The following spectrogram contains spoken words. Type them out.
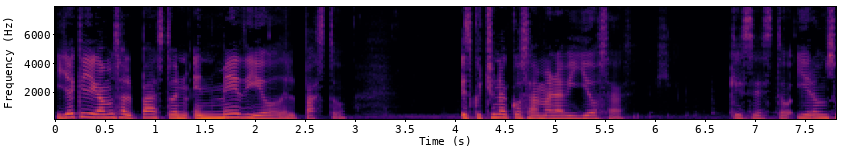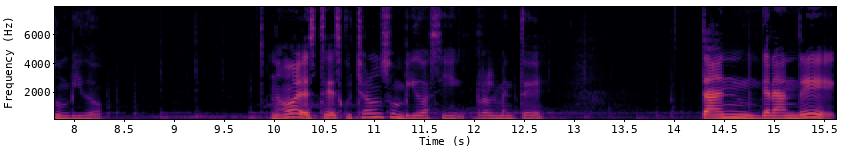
Y ya que llegamos al pasto, en, en medio del pasto, escuché una cosa maravillosa. ¿Qué es esto? Y era un zumbido. ¿No? Este, escuchar un zumbido así realmente tan grande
